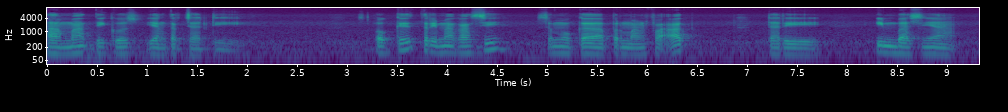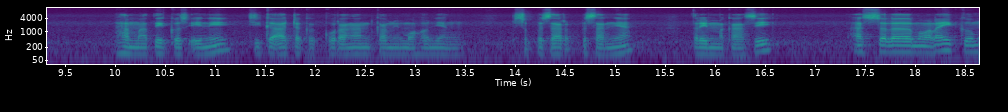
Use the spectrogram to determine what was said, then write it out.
hama tikus yang terjadi. Oke, terima kasih. Semoga bermanfaat dari imbasnya hama tikus ini. Jika ada kekurangan kami mohon yang sebesar-besarnya. Terima kasih. Assalamualaikum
